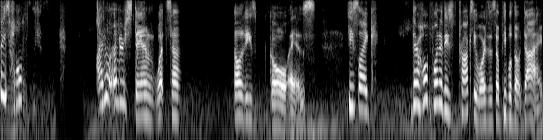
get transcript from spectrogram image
these not whole. I don't understand what Sality's goal is. He's like, their whole point of these proxy wars is so people don't die.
